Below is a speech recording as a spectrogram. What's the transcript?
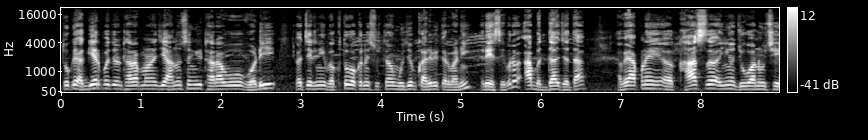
તો કે અગિયાર પછી ઠરાવ પ્રમાણે જે આનુષંગિક ઠરાવો વડી કચેરીની વખતો વખતની સૂચનાઓ મુજબ કાર્યવાહી કરવાની રહેશે. બરાબર? આ બધા જ હતા. હવે આપણે ખાસ અહીંયા જોવાનું છે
